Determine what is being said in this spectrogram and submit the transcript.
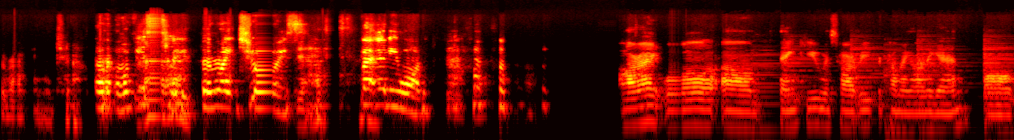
the right thing to do. Uh, obviously, the right choice Yes. for anyone. All right. Well, um, thank you, Miss Harvey, for coming on again. Um,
